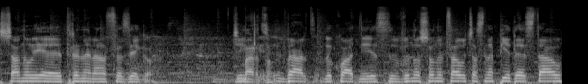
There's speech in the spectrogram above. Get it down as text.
szanuje trenera Anastazjego. Bardzo. Bardzo, dokładnie. Jest wynoszony cały czas na piedestał,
